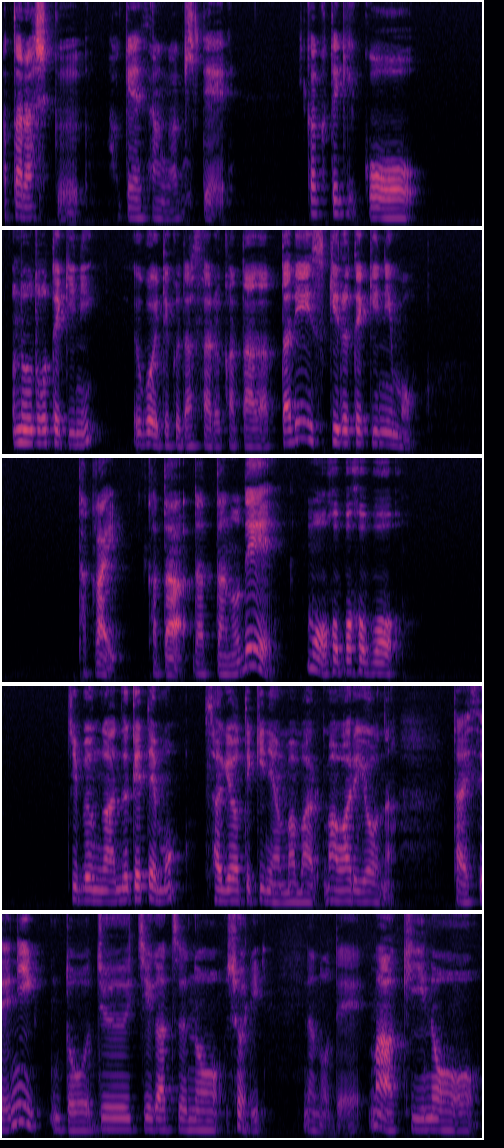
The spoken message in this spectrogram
新しく派遣さんが来て比較的こう能動的に動いてくださる方だったりスキル的にも高い方だったのでもうほぼほぼ自分が抜けても作業的には回る回るような体制に11月の処理なのでまあ昨日今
